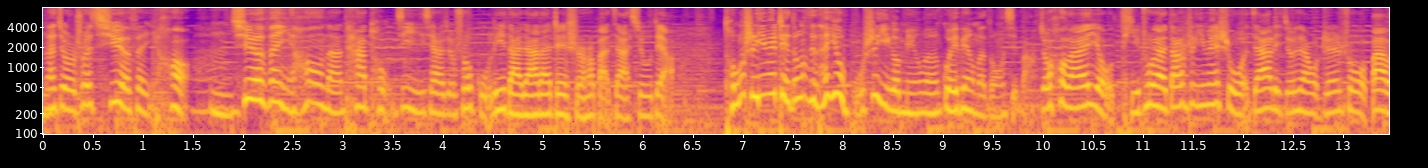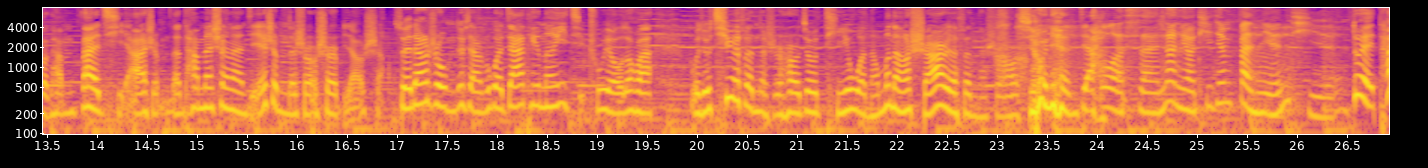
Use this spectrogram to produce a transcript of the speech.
那就是说七月份以后，嗯，七月份以后呢，他统计一下，就说鼓励大家在这时候把假休掉。同时因为这东西它又不是一个明文规定的东西嘛，就后来有提出来，当时因为是我家里，就像我之前说我爸爸他们外企啊什么的，他们圣诞节什么的时候事儿比较少，所以当时我们就想，如果家庭能一起出游的话，我就 七月份的时候就提我能不能十二月份的时候休年假。哇塞，那你要提前半年提。对他，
